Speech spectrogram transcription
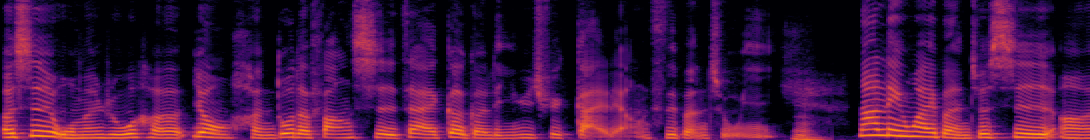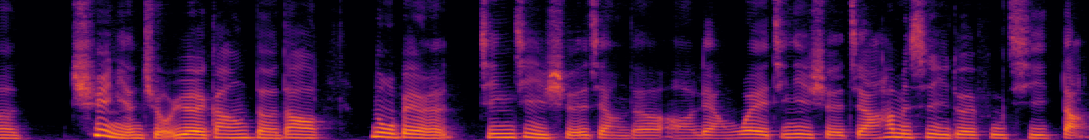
而是我们如何用很多的方式在各个领域去改良资本主义。嗯，那另外一本就是呃，去年九月刚得到诺贝尔经济学奖的呃两位经济学家，他们是一对夫妻档。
